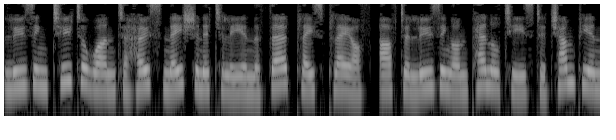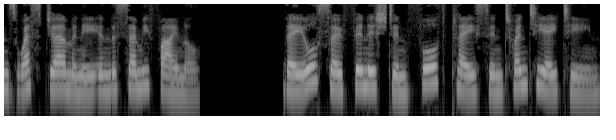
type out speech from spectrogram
losing 2–1 to host nation Italy in the third-place playoff, after losing on penalties to champions West Germany in the semi-final. They also finished in fourth place in 2018.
